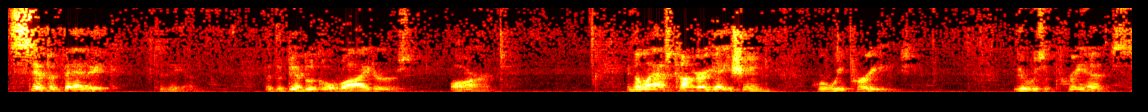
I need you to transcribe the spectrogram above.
sympathetic to them. But the biblical writers aren't. In the last congregation where we preached, there was a prince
